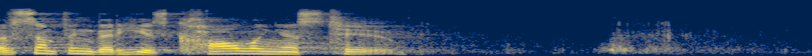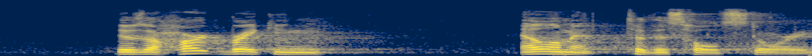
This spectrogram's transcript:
of something that he is calling us to. There's a heartbreaking element to this whole story.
